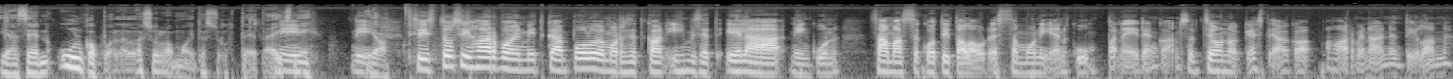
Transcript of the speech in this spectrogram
ja sen ulkopuolella sulla on muita suhteita, eikö niin? niin? Niin. Joo. Siis tosi harvoin mitkään polyamorisetkaan ihmiset elää niin kuin samassa kotitaloudessa monien kumppaneiden kanssa. Et se on oikeasti aika harvinainen tilanne.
